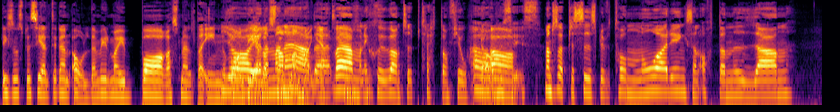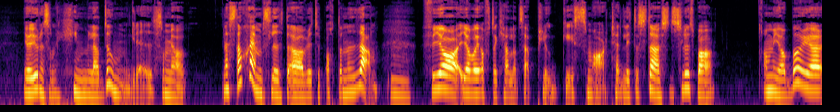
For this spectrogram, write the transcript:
liksom speciellt i den åldern vill man ju bara smälta in och vara en del ja, av är sammanhanget. där, vad är man i sjuan, typ 13, 14? Ja, precis. Man har så precis blivit tonåring, sen 8, 9 Jag gjorde en sån himla dum grej som jag nästan skäms lite över i typ 8, 9 För jag, jag var ju ofta kallad så här pluggig, smarthead, lite sådär. Så till slut bara, ja men jag börjar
